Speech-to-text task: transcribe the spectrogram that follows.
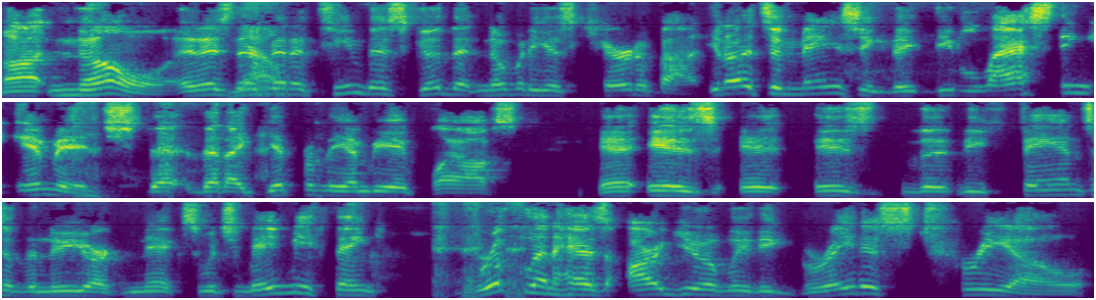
Uh, no. And has there no. been a team this good that nobody has cared about? You know, it's amazing. The, the lasting image that, that I get from the NBA playoffs is, is, is the, the fans of the New York Knicks, which made me think Brooklyn has arguably the greatest trio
